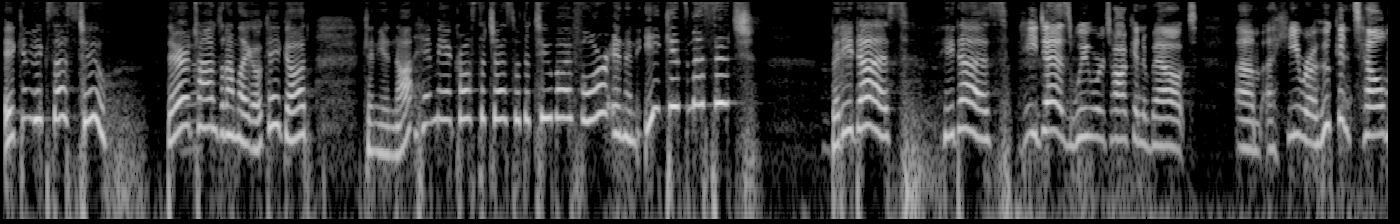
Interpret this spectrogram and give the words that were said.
it convicts us too. There are times when I'm like, okay, God, can you not hit me across the chest with a two by four in an e kids message? But He does. He does. He does. We were talking about um, a hero who can tell.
